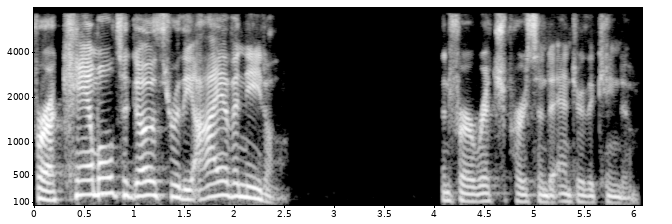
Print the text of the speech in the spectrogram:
for a camel to go through the eye of a needle than for a rich person to enter the kingdom.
